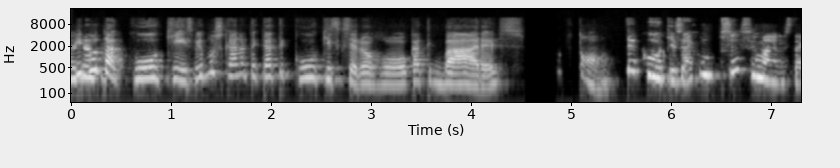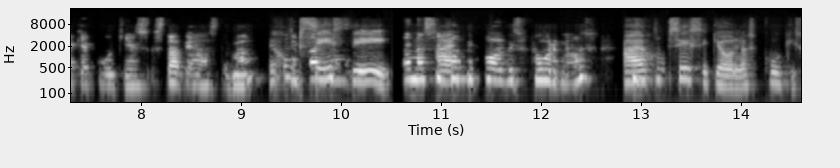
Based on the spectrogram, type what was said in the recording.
Τίποτα cookies. Μήπως κάνετε κάτι cookies, ξέρω εγώ, κάτι μπάρες. Αυτό. Και cookies. Έχουν ψήσει μάλιστα και cookies στο διάστημα. Έχουν ψήσει. Ένας υποτυπώδης φούρνος. Α, έχουν ψήσει κιόλας cookies.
